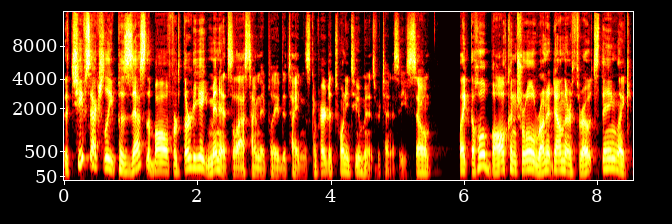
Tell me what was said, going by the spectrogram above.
The Chiefs actually possessed the ball for 38 minutes the last time they played the Titans compared to 22 minutes for Tennessee. So, like the whole ball control, run it down their throats thing, like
